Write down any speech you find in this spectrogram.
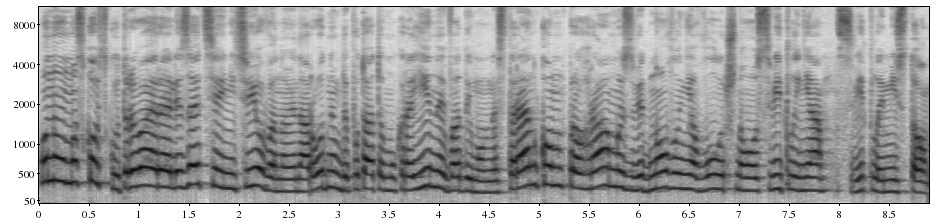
У Новомосковську триває реалізація ініційованої народним депутатом України Вадимом Нестеренком програми з відновлення вуличного освітлення Світле місто.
